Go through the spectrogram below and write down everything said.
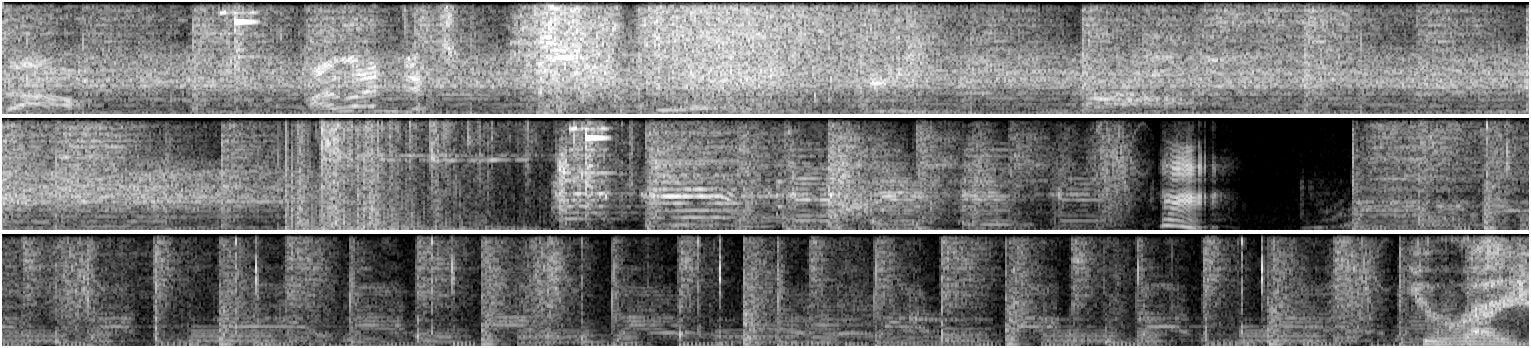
thou. I lend it! Hmm. You're right.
